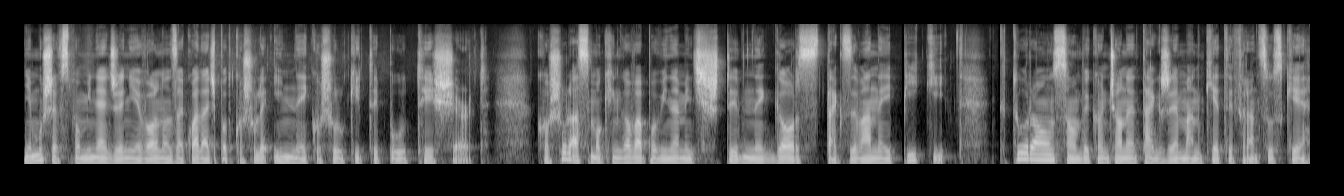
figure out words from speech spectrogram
Nie muszę wspominać, że nie wolno zakładać pod koszulę innej koszulki typu t-shirt. Koszula smokingowa powinna mieć sztywny gors tak zwanej piki, którą są wykończone także mankiety francuskie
